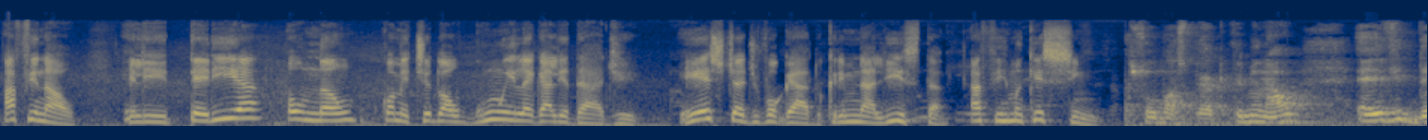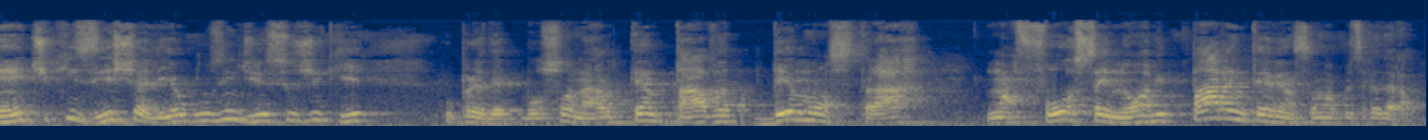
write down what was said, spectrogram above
Afinal, ele teria ou não cometido alguma ilegalidade? Este advogado criminalista afirma que sim. Sob o aspecto criminal, é evidente que existe ali alguns indícios de que o presidente Bolsonaro tentava demonstrar uma força enorme para a intervenção na Polícia Federal.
